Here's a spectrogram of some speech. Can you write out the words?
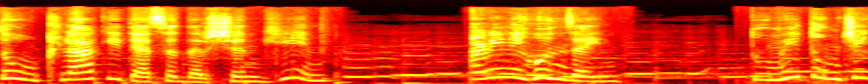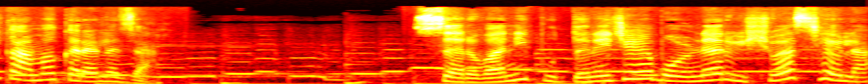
तो उठला की त्याचं दर्शन घेईन आणि निघून जाईन. तुम्ही तुमची कामं करायला जा. सर्वांनी पुतनेच्या या बोलण्यावर विश्वास ठेवला.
